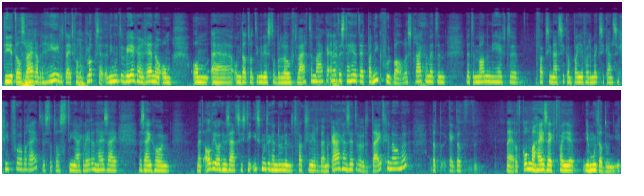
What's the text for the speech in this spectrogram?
die het al zwaar hebben, de hele tijd voor het blok zetten. En die moeten weer gaan rennen om, om, uh, om dat wat de minister belooft waar te maken. En het Ja. is de hele tijd paniekvoetbal. We spraken met, een, met een man en die heeft de vaccinatiecampagne voor de Mexicaanse griep voorbereid. Dus dat was tien jaar geleden. En hij zei, we zijn gewoon met al die organisaties die iets moeten gaan doen in het vaccineren bij elkaar gaan zitten. We hebben de tijd genomen. Dat, kijk, dat, nou ja, dat kon, maar hij zegt van je, je moet dat doen. Je,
